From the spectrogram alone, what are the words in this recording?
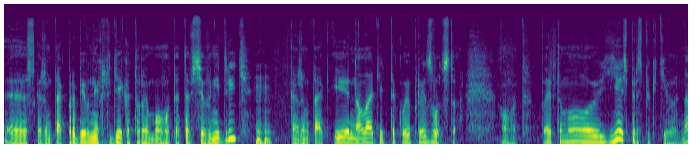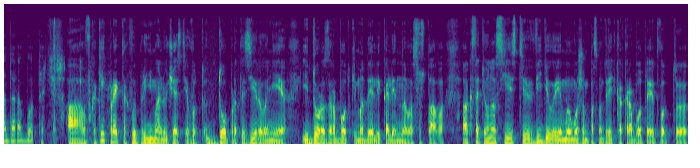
э, скажем так, пробивных людей, которые могут это все внедрить, скажем так, и наладить такое производство. Вот. Поэтому есть перспектива, надо работать. А в каких проектах вы принимали участие вот до протезирования и до разработки модели коленного сустава? А, кстати, у нас есть видео, и мы можем посмотреть, как работает вот... э,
